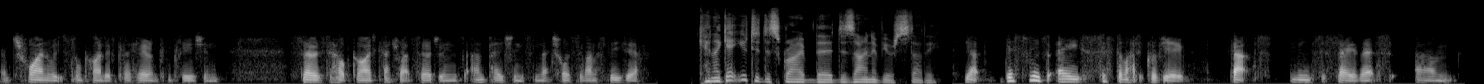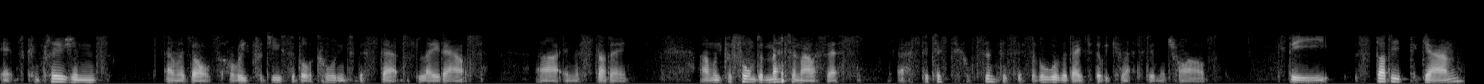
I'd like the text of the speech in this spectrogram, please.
and try and reach some kind of coherent conclusion so as to help guide cataract surgeons and patients in their choice of anaesthesia. Can I get you to describe the design of your study? Yeah, this was a systematic review. That means to say that um, its conclusions and results are reproducible according to the steps laid out uh, in the study. And we performed a meta-analysis, a statistical synthesis of all of the data that we collected in the trials. The study began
